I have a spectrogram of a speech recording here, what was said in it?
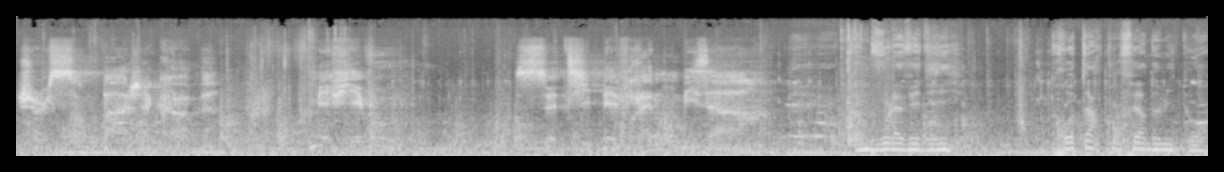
Je le sens pas, Jacob. Méfiez-vous. Ce type est vraiment bizarre. Comme vous l'avez dit. Trop tard pour faire demi-tour.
